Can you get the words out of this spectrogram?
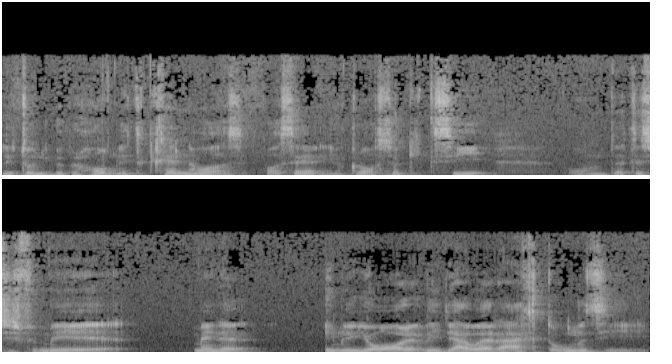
Leute, die ich überhaupt nicht kenne, die, die sehr ja, grosszügig waren. Und äh, das ist für mich, meine, im Jahr werde ich auch recht unten sein,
